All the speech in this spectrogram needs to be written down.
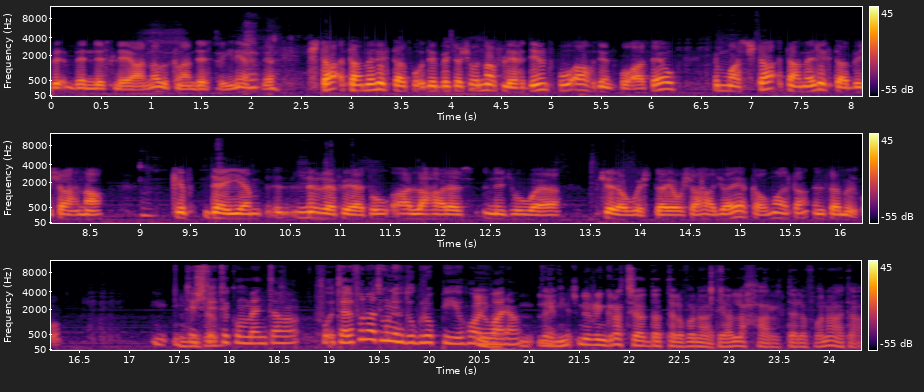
bin-nies li għandna u l-klandestini. Xtaq tagħmel iktar fuq din biċċa xogħol naf li ħdimt fuqha ħdimt fuqha sew, imma xtaq tagħmel iktar biex aħna kif dejjem nirrepetu għalla ħares niġu eh, ċira wixta jew xi ħaġa hekk hawn Malta nsemmilkom. Tixtieq tikkummenta fuq telefonati u nieħdu gruppi ieħor iva, wara. Nirringrazzja għad telefonati għall-aħħar telefonata.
